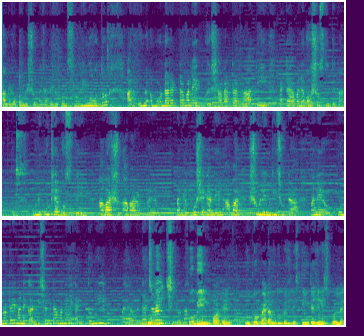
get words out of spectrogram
ভালো রকমের শোনা যাবে। এরকম স্নোরিংও হতো। আর ওনার একটা মানে সারাটা রাতই একটা মানে অস্বস্তিতে কাটতো। উনি উঠে বসতেন আবার আবার মানে বসে গেলেন আবার শুলেন কিছুটা। মানে কোনোটাই মানে কন্ডিশনটা মানে একদমই ন্যাচারাল ছিল না। খুবই ইম্পর্টেন্ট দুটো ম্যাডাম দুটো জিনিস তিনটে জিনিস বললেন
